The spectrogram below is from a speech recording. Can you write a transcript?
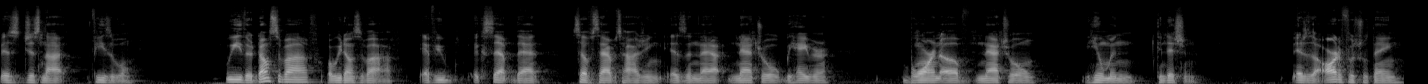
it's just not feasible. We either don't survive or we don't survive. If you accept that self sabotaging is a nat- natural behavior born of natural human condition, it is an artificial thing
